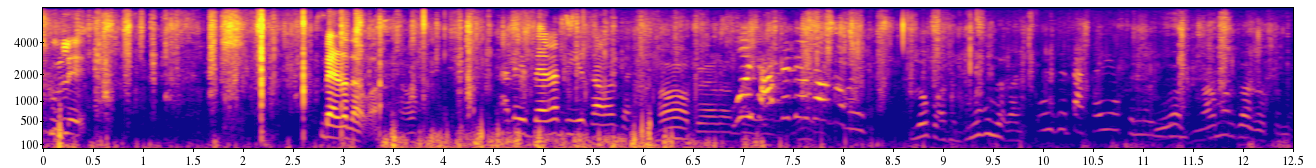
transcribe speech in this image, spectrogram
ঝুলে বেড়া দেওয়া আরে বেড়া দিয়ে যাওয়া যায় হ্যাঁ বেড়া ওই সামনে দিয়ে যাওয়া যাবে। লোক আছে তুমি কোন জায়গায় ওই যে তাকাই আছে লোক। নামার জায়গা তো না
